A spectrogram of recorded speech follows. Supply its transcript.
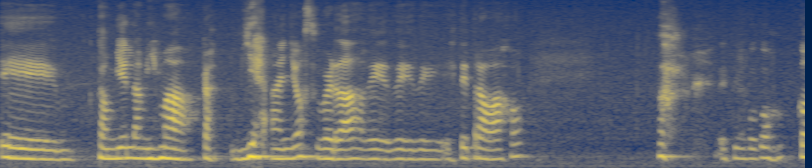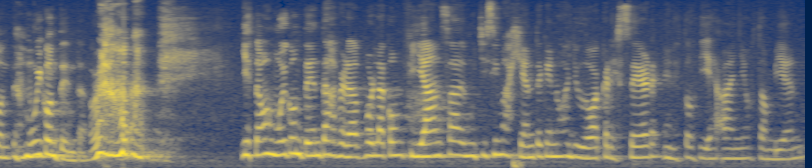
Eh, también la misma 10 años, ¿verdad?, de, de este trabajo. Ah, estoy un poco muy contenta, ¿verdad? Y estamos muy contentas, ¿verdad?, por la confianza de muchísima gente que nos ayudó a crecer en estos 10 años también.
